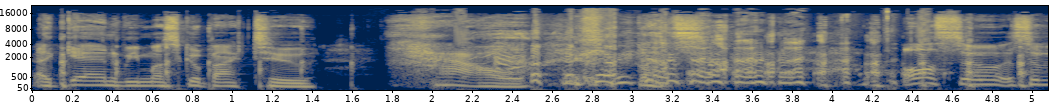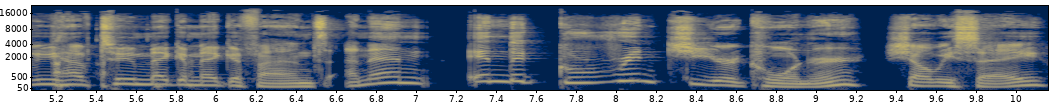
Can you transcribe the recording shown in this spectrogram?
again, we must go back to how. But also, so we have two mega, mega fans. And then in the Grinchier corner, shall we say,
